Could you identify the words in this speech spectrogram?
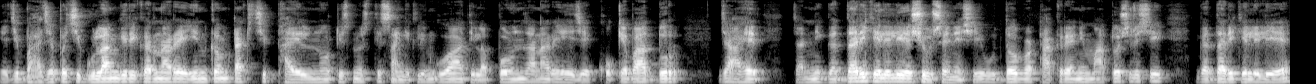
हे भाजपची गुलामगिरी करणारे इन्कम टॅक्सची फाईल नोटीस नुसती सांगितली गुवाहाटीला पळून जाणारे हे जे खोके बहादूर जे आहेत ज्यांनी गद्दारी केलेली आहे शिवसेनेशी उद्धव ठाकरे आणि मातोश्रीशी गद्दारी केलेली आहे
